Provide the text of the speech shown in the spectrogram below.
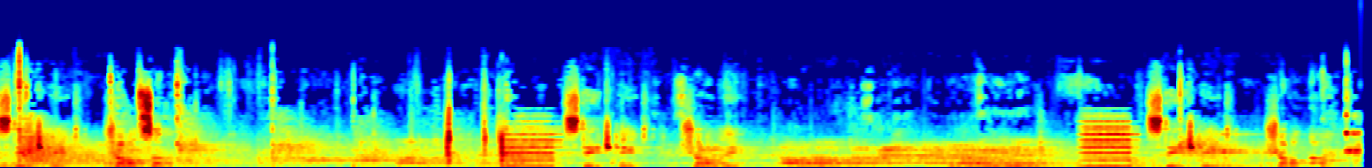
Stage 8, Shuttle 7. Stage 8, Shuttle 8. Stage 8, Shuttle 9.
